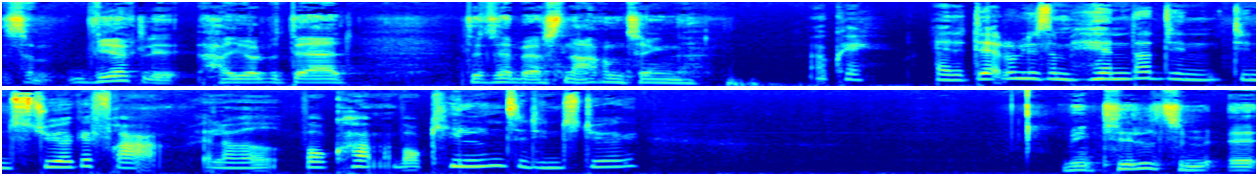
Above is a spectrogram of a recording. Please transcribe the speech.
som virkelig har hjulpet, det er, at det er det der med at snakke om tingene. Okay. Er det der, du ligesom henter din, din styrke fra, eller hvad? Hvor kommer, hvor kilden til din styrke? Min kilde til, øh,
